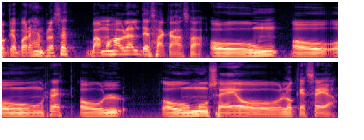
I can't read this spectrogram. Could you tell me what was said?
Porque, por ejemplo, ese- vamos a hablar de esa casa o un, o, o un, rest- o un, o un museo o lo que sea.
